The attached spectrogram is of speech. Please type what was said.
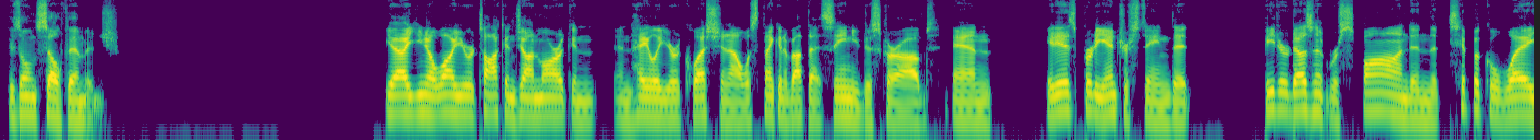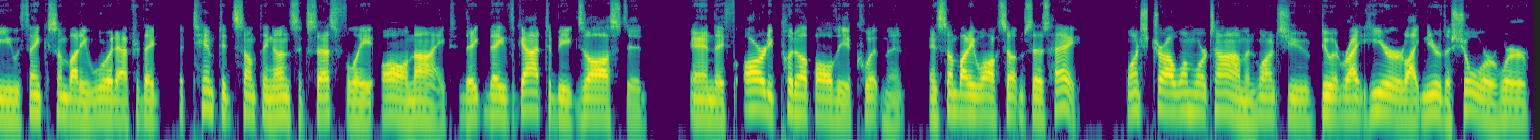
his own self image. Yeah, you know, while you were talking, John Mark and and Haley, your question, I was thinking about that scene you described, and it is pretty interesting that Peter doesn't respond in the typical way you think somebody would after they attempted something unsuccessfully all night. They they've got to be exhausted, and they've already put up all the equipment, and somebody walks up and says, "Hey, why don't you try one more time and why don't you do it right here, like near the shore where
